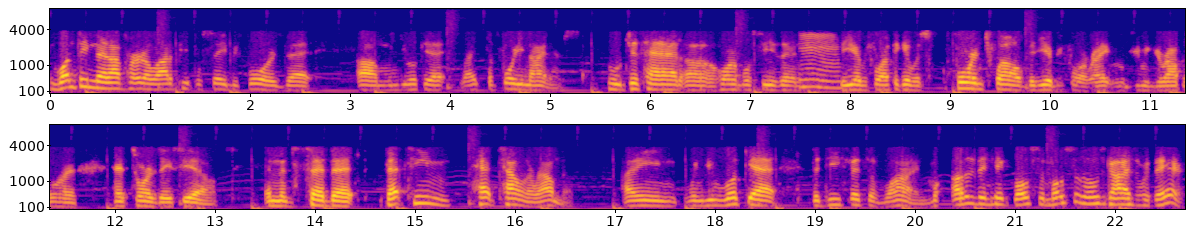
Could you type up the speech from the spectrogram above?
one thing that I've heard a lot of people say before is that um, when you look at like the 49ers, who just had a horrible season mm. the year before, I think it was four and 12 the year before, right? When Jimmy Garoppolo had torn his ACL, and then said that that team had talent around them. I mean, when you look at the defensive line, other than Nick Bosa, most of those guys were there.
